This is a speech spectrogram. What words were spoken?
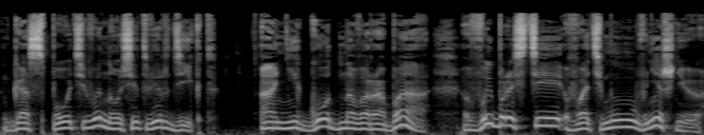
Господь выносит вердикт. А негодного раба выбросьте во тьму внешнюю.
